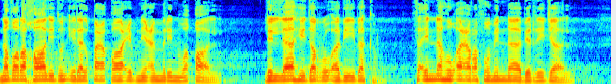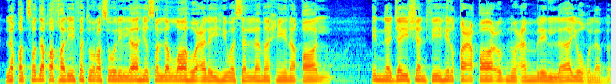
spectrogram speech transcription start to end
نظر خالد إلى القعقاع بن عمرو وقال لله در أبي بكر فإنه أعرف منا بالرجال. لقد صدق خليفة رسول الله صلى الله عليه وسلم حين قال إن جيشا فيه القعقاع بن عمرو لا يغلب.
